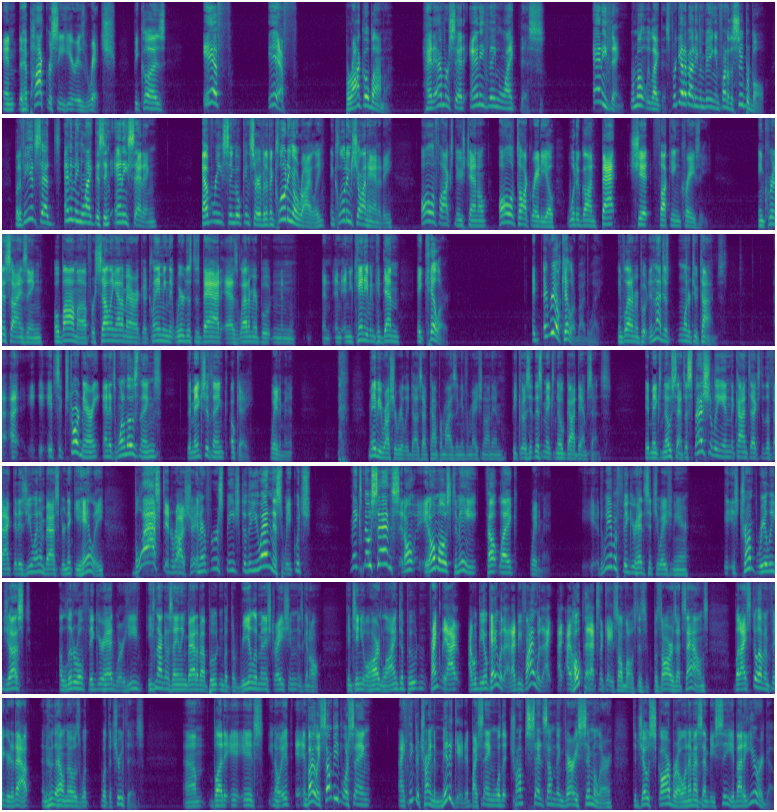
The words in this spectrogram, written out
And the hypocrisy here is rich because if if Barack Obama had ever said anything like this, anything remotely like this, forget about even being in front of the Super Bowl, but if he had said anything like this in any setting, every single conservative, including O'Reilly, including Sean Hannity, all of Fox News Channel, all of talk radio would have gone bat shit fucking crazy in criticizing Obama for selling out America, claiming that we're just as bad as Vladimir Putin, and and and, and you can't even condemn a killer, a, a real killer, by the way, in Vladimir Putin, and not just one or two times. I, I, it's extraordinary, and it's one of those things that makes you think, okay, wait a minute. Maybe Russia really does have compromising information on him because it, this makes no goddamn sense. It makes no sense, especially in the context of the fact that his UN ambassador, Nikki Haley, blasted Russia in her first speech to the UN this week, which makes no sense. It, al- it almost, to me, felt like wait a minute. Do we have a figurehead situation here? Is Trump really just a literal figurehead where he, he's not going to say anything bad about Putin, but the real administration is going to continue a hard line to Putin? Frankly, I, I would be okay with that. I'd be fine with that. I, I hope that that's the case almost, as bizarre as that sounds. But I still haven't figured it out. And who the hell knows what, what the truth is? Um, but it, it's, you know, it, and by the way, some people are saying, I think they're trying to mitigate it by saying, well, that Trump said something very similar to Joe Scarborough on MSNBC about a year ago.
